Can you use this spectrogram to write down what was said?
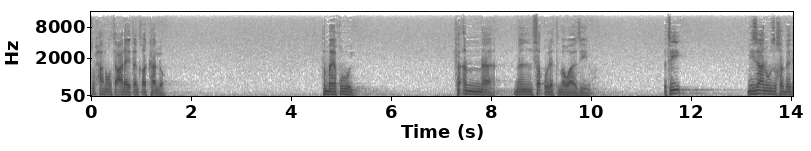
ስብሓን ወተላ የጠንቀቀካ ኣሎ ማ የል ፈኣማ መን ثቁለት መዋዚኑ እቲ ሚዛኑ ዝኸበደ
